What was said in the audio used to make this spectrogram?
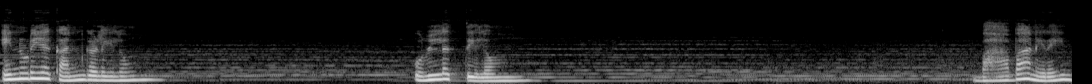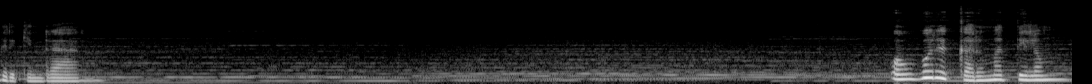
என்னுடைய கண்களிலும் உள்ளத்திலும் பாபா நிறைந்திருக்கின்றார். ஒவ்வொரு கருமத்திலும்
